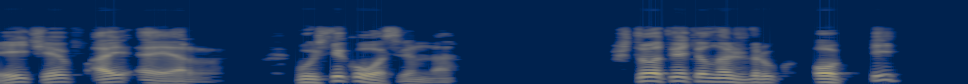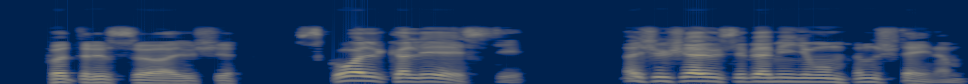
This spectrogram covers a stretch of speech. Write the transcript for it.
HFIR, пусть и косвенно. Что ответил наш друг Оппи? Потрясающе! Сколько лести! Ощущаю себя минимум Эйнштейном.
